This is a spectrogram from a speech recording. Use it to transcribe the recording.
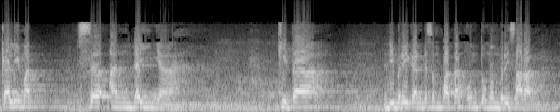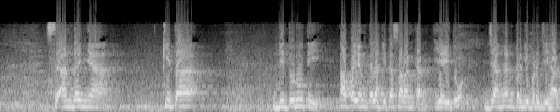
kalimat seandainya kita diberikan kesempatan untuk memberi saran. Seandainya kita dituruti apa yang telah kita sarankan, yaitu jangan pergi berjihad,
